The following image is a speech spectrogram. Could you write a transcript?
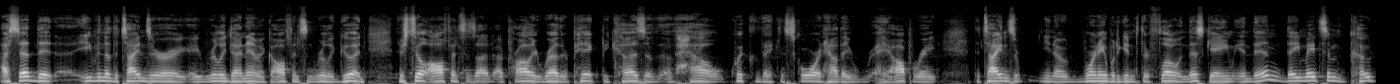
I said that even though the Titans are a, a really dynamic offense and really good, they're still offenses I'd, I'd probably rather pick because of, of how quickly they can score and how they they operate. The Titans, you know, weren't able to get into their flow in this game, and then they made some coach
